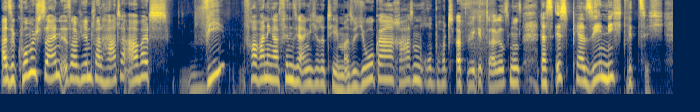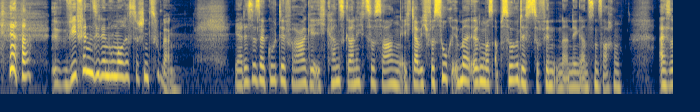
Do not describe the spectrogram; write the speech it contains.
Also komisch sein ist auf jeden Fall harte Arbeit. Wie Frau Wanninger, finden Sie eigentlich Ihre Themen? Also Yoga, Rasenroboter, Vegetarismus, das ist per se nicht witzig. Wie finden Sie den humoristischen Zugang? Ja, das ist eine gute Frage. Ich kann es gar nicht so sagen. Ich glaube, ich versuche immer irgendwas Absurdes zu finden an den ganzen Sachen. Also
